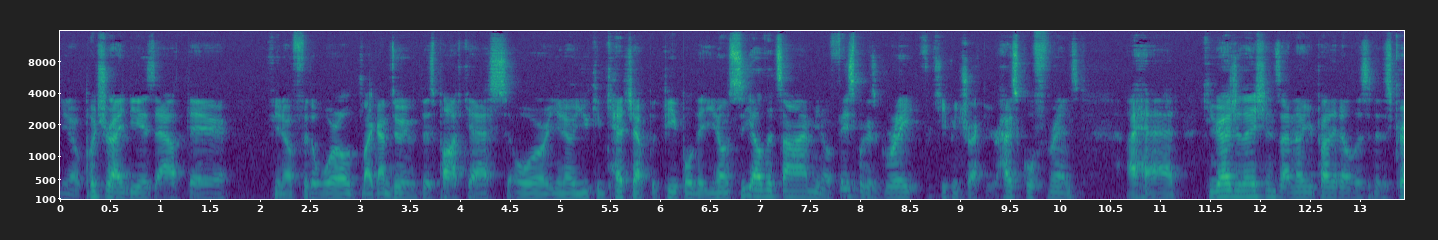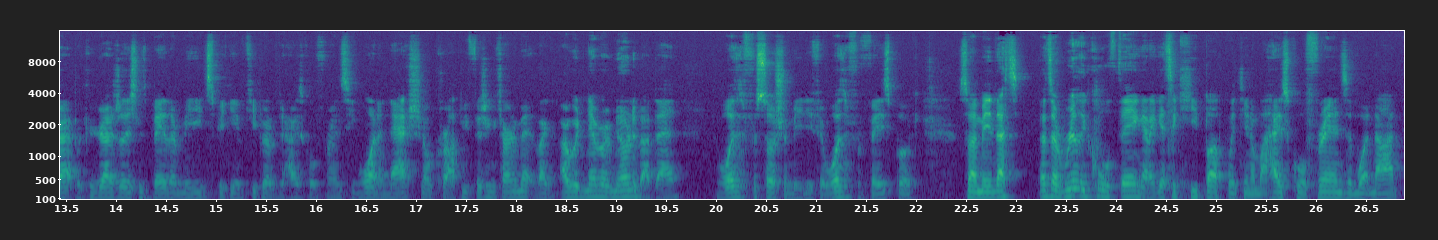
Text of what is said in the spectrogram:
you know put your ideas out there you know for the world like i'm doing with this podcast or you know you can catch up with people that you don't see all the time. You know facebook is great for keeping track of your high school friends. I had congratulations i know you probably don't listen to this crap but congratulations baylor mead speaking of keeping up with your high school friends he won a national crappie fishing tournament. Like i would never have known about that if it wasn't for social media if it wasn't for facebook. So i mean that's that's a really cool thing and i get to keep up with you know my high school friends and whatnot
